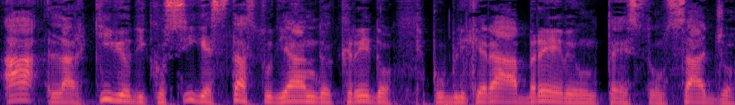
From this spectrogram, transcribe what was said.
ha l'archivio di Cossiga e sta studiando e credo pubblicherà a breve un testo testo, un saggio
